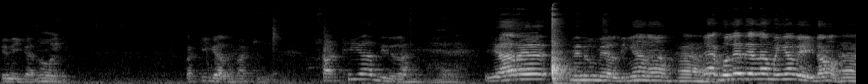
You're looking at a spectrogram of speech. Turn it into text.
ਕਿੰਨੀ ਕਰ ਹੀ। ਪੱਕੀ ਗੱਲ। ਬਾਕੀ 60000 ਦੀ ਦੇ ਦਾ। ਯਾਰ ਮੈਨੂੰ ਮਿਲਦੀਆਂ ਨਾ। ਹਾਂ। ਮੈਂ ਖੁੱਲੇ ਦਿਲ ਨਾਲ ਮਈਆਂ ਵੇਚਦਾ ਹਾਂ।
